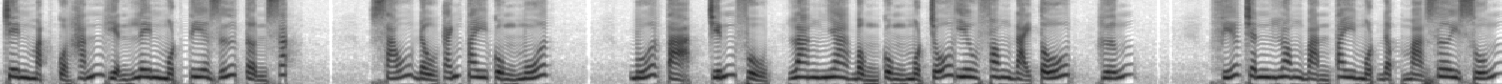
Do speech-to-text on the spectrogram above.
trên mặt của hắn hiện lên một tia dữ tợn sắc. Sáu đầu cánh tay cùng múa. Búa tạ, chiến phủ, lang nha bổng cùng một chỗ yêu phong đại tố, hướng. Phía chân long bàn tay một đập mà rơi xuống.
